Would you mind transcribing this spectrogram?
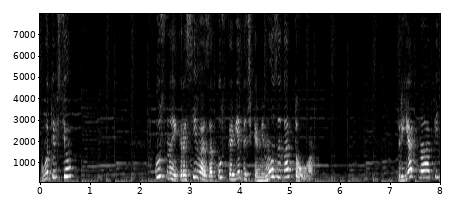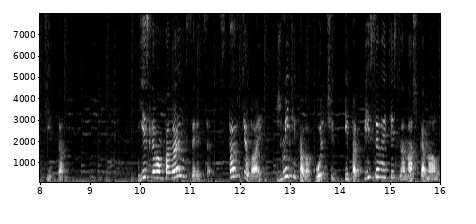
Вот и все. Вкусная и красивая закуска веточками мимозы готова. Приятного аппетита! Если вам понравился рецепт, ставьте лайк, жмите колокольчик и подписывайтесь на наш канал.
